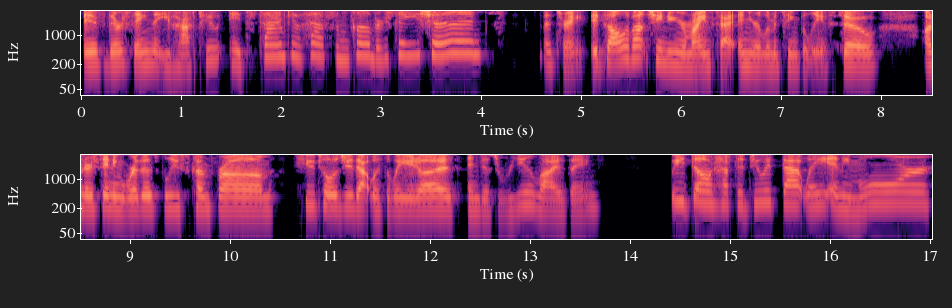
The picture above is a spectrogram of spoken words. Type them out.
if they're saying that you have to, it's time to have some conversations. That's right. It's all about changing your mindset and your limiting beliefs. So, understanding where those beliefs come from, who told you that was the way it was, and just realizing we don't have to do it that way anymore.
